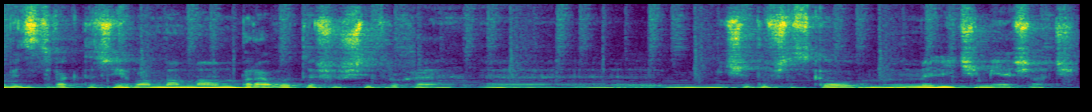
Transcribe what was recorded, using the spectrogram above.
Więc to faktycznie chyba mam, mam prawo też już się trochę, yy, mi się to wszystko mylić i mieszać.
